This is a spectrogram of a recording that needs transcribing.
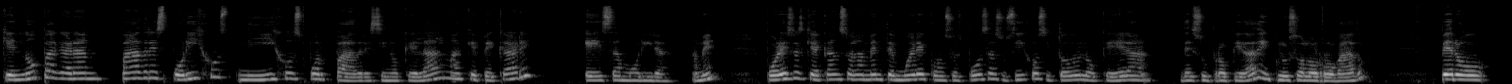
que no pagarán padres por hijos ni hijos por padres, sino que el alma que pecare, esa morirá. Amén. Por eso es que Acán solamente muere con su esposa, sus hijos y todo lo que era de su propiedad, incluso lo robado, pero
